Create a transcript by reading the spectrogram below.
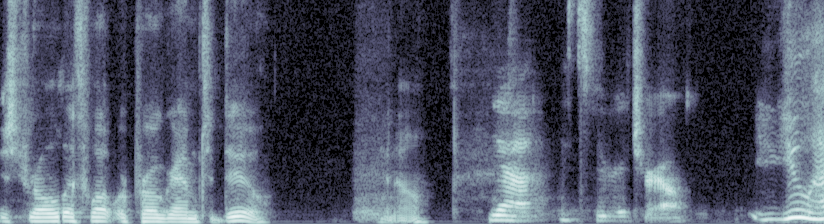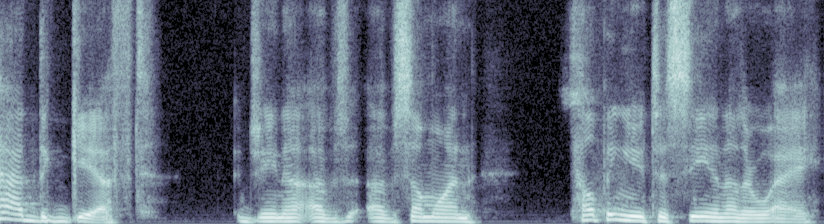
just roll with what we're programmed to do you know yeah it's very true you had the gift gina of of someone helping you to see another way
